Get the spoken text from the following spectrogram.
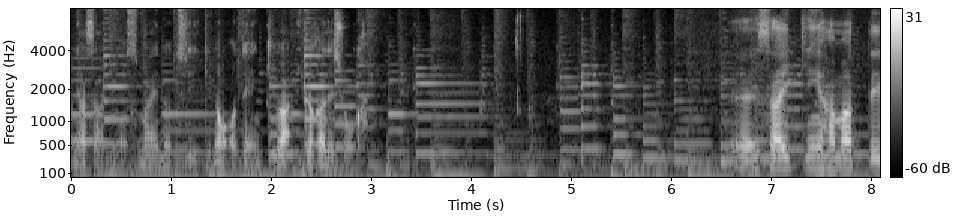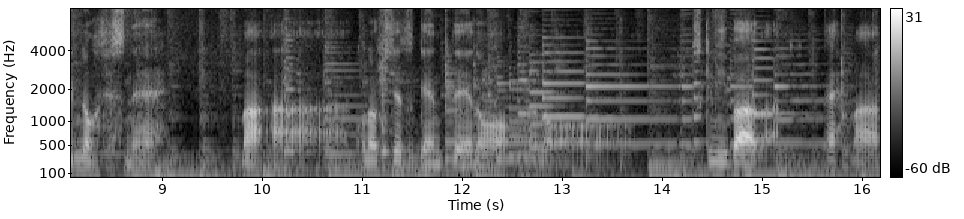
皆さんのお住まいの地域のお天気はいかがでしょうか。えー、最近ハマっているのがですねまあこの季節限定の、あの月見バーガーね。まあ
